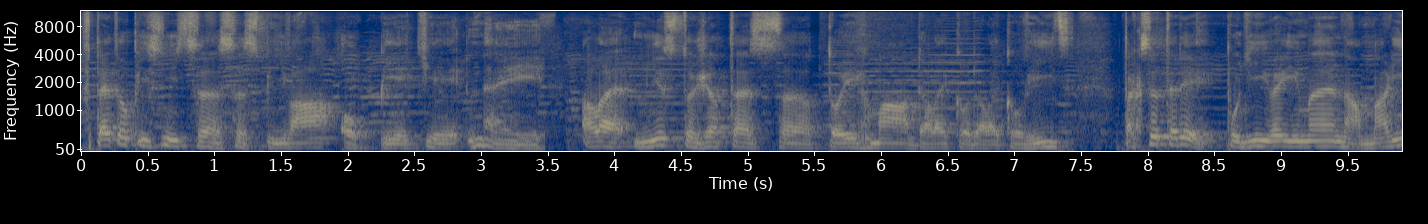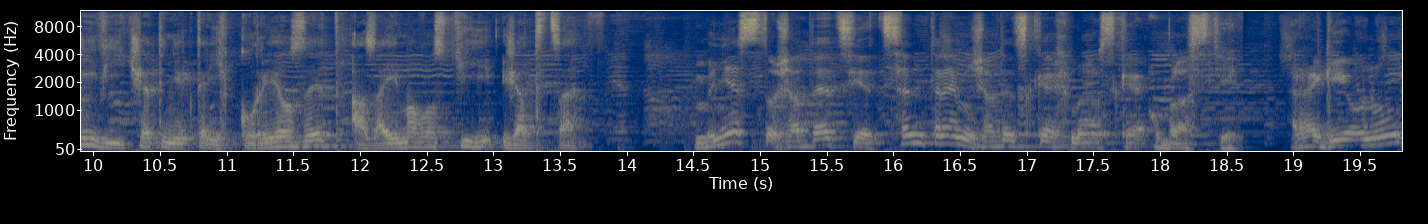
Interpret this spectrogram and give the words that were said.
V této písničce se zpívá o pěti nej, ale město Žatec to jich má daleko, daleko víc. Tak se tedy podívejme na malý výčet některých kuriozit a zajímavostí Žatce. Město Žatec je centrem žatecké chmelské oblasti. Regionu,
